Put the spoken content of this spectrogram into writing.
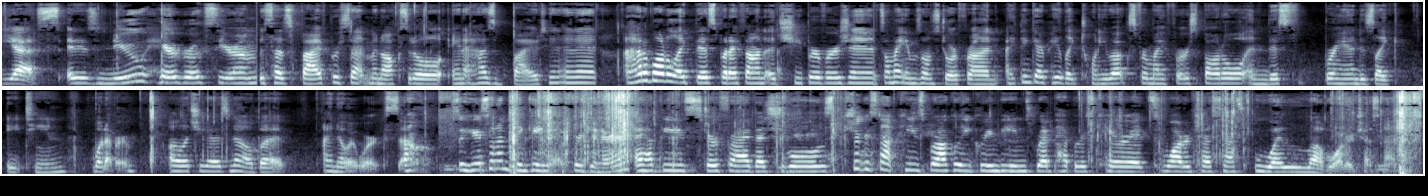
Yes, it is new hair growth serum. This has 5% minoxidil and it has biotin in it. I had a bottle like this, but I found a cheaper version. It's on my Amazon storefront. I think I paid like 20 bucks for my first bottle and this brand is like 18, whatever. I'll let you guys know, but I know it works, so. So here's what I'm thinking for dinner. I have these stir-fry vegetables, sugar snap peas, broccoli, green beans, red peppers, carrots, water chestnuts. Ooh, I love water chestnuts.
